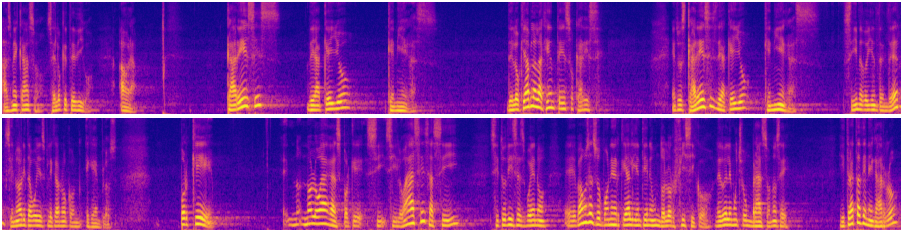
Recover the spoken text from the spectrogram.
Hazme caso, sé lo que te digo. Ahora, careces de aquello que niegas. De lo que habla la gente, eso carece. Entonces, careces de aquello que niegas. ¿Sí me doy a entender? Si no, ahorita voy a explicarlo con ejemplos. ¿Por qué? No, no lo hagas, porque si, si lo haces así, si tú dices, bueno, eh, vamos a suponer que alguien tiene un dolor físico, le duele mucho un brazo, no sé, y trata de negarlo,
